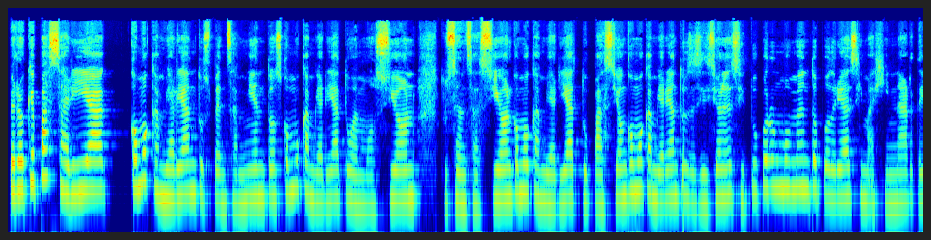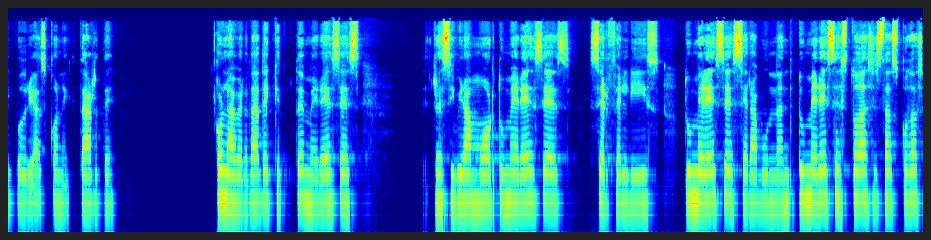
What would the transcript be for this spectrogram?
Pero ¿qué pasaría? ¿Cómo cambiarían tus pensamientos? ¿Cómo cambiaría tu emoción, tu sensación? ¿Cómo cambiaría tu pasión? ¿Cómo cambiarían tus decisiones si tú por un momento podrías imaginarte y podrías conectarte con la verdad de que tú te mereces recibir amor, tú mereces ser feliz, tú mereces ser abundante, tú mereces todas estas cosas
